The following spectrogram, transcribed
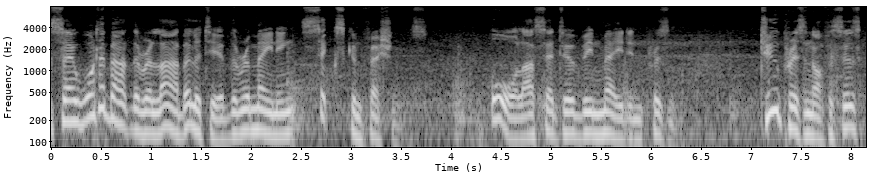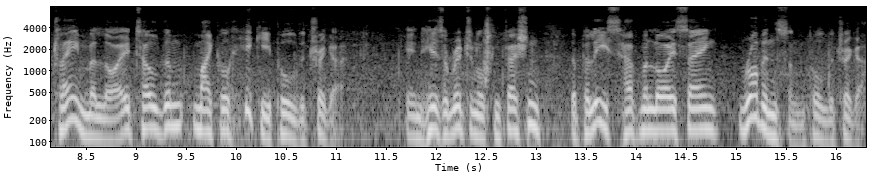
So what about the reliability of the remaining six confessions? All are said to have been made in prison. Two prison officers claim Molloy told them Michael Hickey pulled the trigger. In his original confession, the police have Molloy saying Robinson pulled the trigger.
